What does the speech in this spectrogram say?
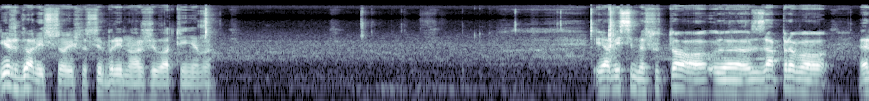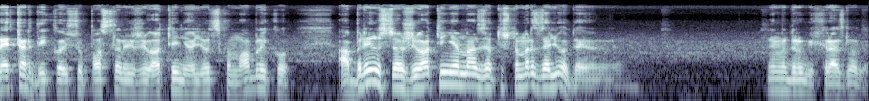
Još gori su ovi što se brinu o životinjama. Ja mislim da su to e, zapravo retardi koji su postali životinje u ljudskom obliku, a brinu se o životinjama zato što mrze ljude. Nema drugih razloga.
